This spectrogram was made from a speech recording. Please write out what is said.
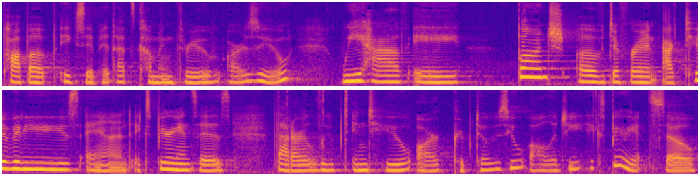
pop up exhibit that's coming through our zoo, we have a bunch of different activities and experiences that are looped into our cryptozoology experience. So,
